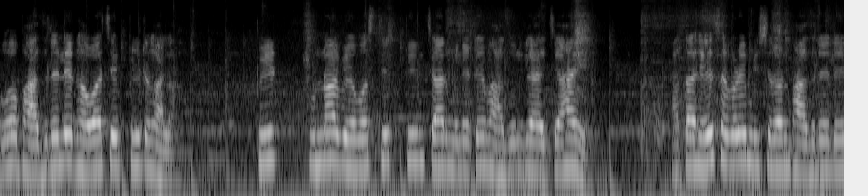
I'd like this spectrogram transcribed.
व भाजलेले गव्हाचे पीठ घाला. पीठ पुन्हा व्यवस्थित तीन चार मिनिटे भाजून घ्यायचे आहे. आता हे सगळे मिश्रण भाजलेले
